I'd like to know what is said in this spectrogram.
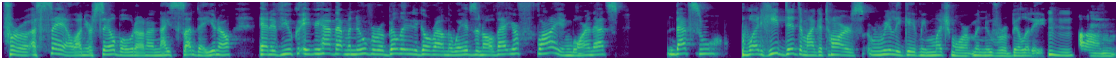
for a sail on your sailboat on a nice Sunday. You know, and if you if you have that maneuverability to go around the waves and all that, you're flying more, and that's that's what he did to my guitars. Really gave me much more maneuverability hmm um,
